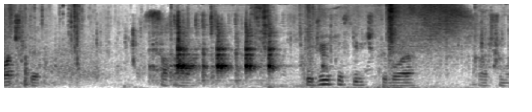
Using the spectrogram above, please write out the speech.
Boğa çıktı. Sahaya. Koca Yusuf gibi çıktı boğa karşıma.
